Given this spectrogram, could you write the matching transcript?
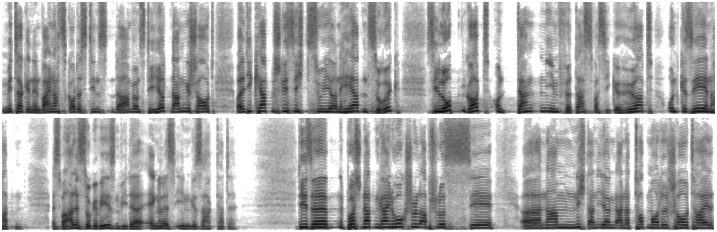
Mittag in den Weihnachtsgottesdiensten, da haben wir uns die Hirten angeschaut, weil die kehrten schließlich zu ihren Herden zurück. Sie lobten Gott und dankten ihm für das, was sie gehört und gesehen hatten. Es war alles so gewesen, wie der Engel es ihnen gesagt hatte. Diese Burschen hatten keinen Hochschulabschluss, sie äh, nahmen nicht an irgendeiner Topmodel-Show teil.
